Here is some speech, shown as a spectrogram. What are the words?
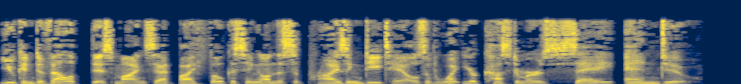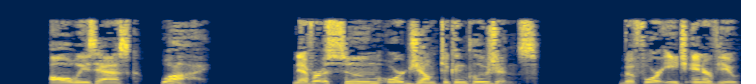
You can develop this mindset by focusing on the surprising details of what your customers say and do. Always ask why. Never assume or jump to conclusions. Before each interview,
